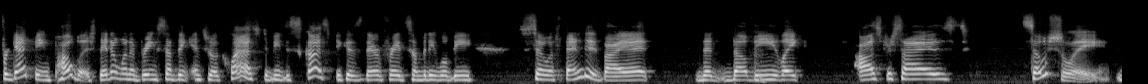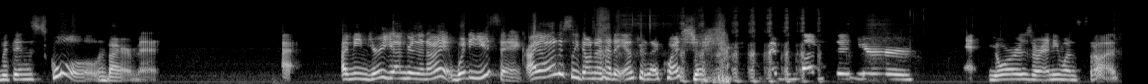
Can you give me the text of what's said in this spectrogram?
forget being published. They don't want to bring something into a class to be discussed because they're afraid somebody will be so offended by it that they'll be hmm. like ostracized socially within the school environment. I, I mean, you're younger than I am. What do you think? I honestly don't know how to answer that question. I would love to hear yours or anyone's thoughts.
